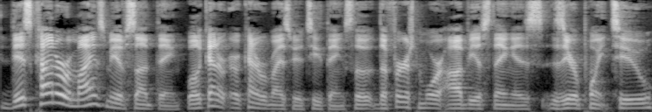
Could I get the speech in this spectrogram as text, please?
this kind of reminds me of something. Well, it kind of kind of reminds me of two things. The the first more obvious thing is 0.2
